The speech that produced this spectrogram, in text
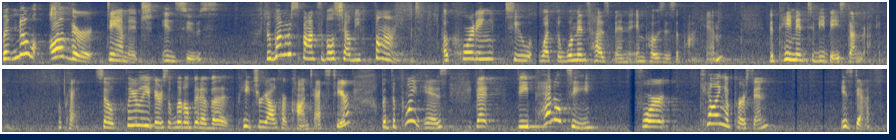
but no other damage ensues, the one responsible shall be fined according to what the woman's husband imposes upon him, the payment to be based on reckoning. Okay, so clearly there's a little bit of a patriarchal context here, but the point is that the penalty for killing a person is death,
